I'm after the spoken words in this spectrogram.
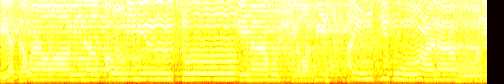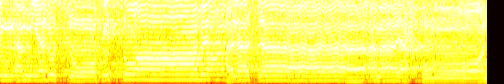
يتوارى من من سوء ما بشر به أيمسكه على هون أم يدسه في التراب؟ ألا ساء ما يحكمون.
